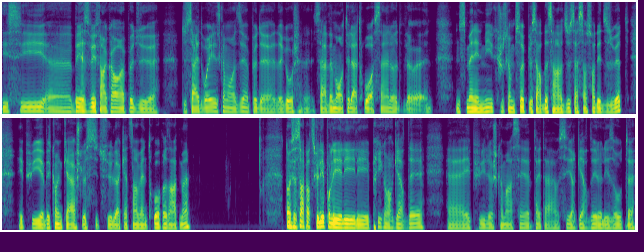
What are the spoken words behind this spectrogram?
Ici, euh, BSV fait encore un peu du, euh, du sideways, comme on dit, un peu de, gauche. Euh, ça avait monté à 300, là, une, semaine et demie, quelque chose comme ça. Puis là, ça a redescendu, c'est à 178. Et puis, Bitcoin Cash le situe à 423 présentement. Donc, c'est ça en particulier pour les, prix qu'on regardait. et puis, là, je commençais peut-être à aussi regarder les autres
